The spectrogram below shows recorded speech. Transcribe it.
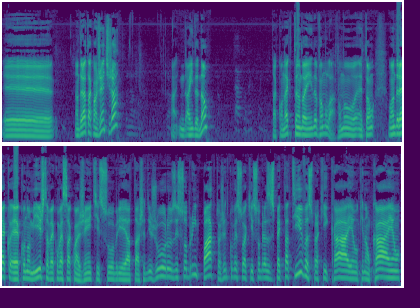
É... André está com a gente já? Ainda não? Está conectando ainda, vamos lá. Vamos, então, o André é economista, vai conversar com a gente sobre a taxa de juros e sobre o impacto. A gente conversou aqui sobre as expectativas para que caiam ou que não caiam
